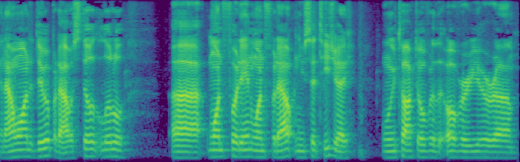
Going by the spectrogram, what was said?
and I wanted to do it, but I was still a little uh, one foot in, one foot out. And you said, TJ, when we talked over the over your um,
